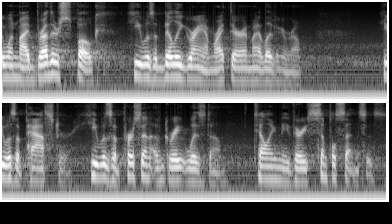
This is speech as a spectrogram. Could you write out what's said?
When my brother spoke, he was a Billy Graham right there in my living room. He was a pastor, he was a person of great wisdom, telling me very simple sentences.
